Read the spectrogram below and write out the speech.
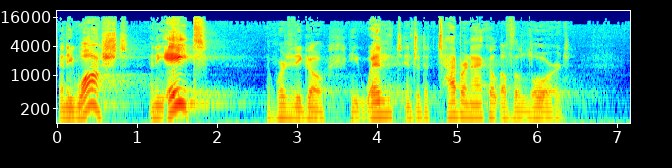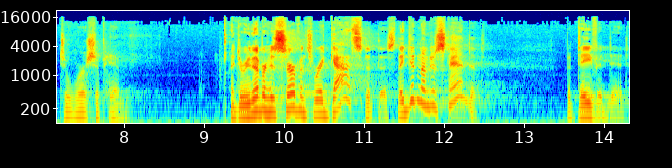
and he washed and he ate. And where did he go? He went into the tabernacle of the Lord to worship him. And to remember his servants were aghast at this. They didn't understand it. But David did.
